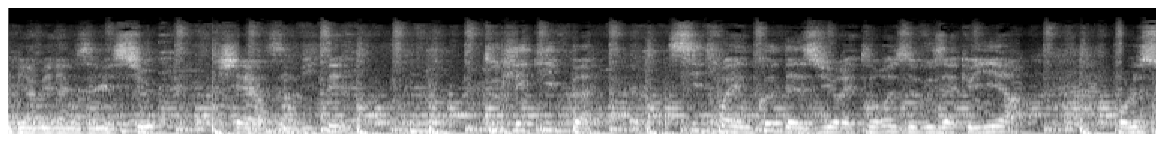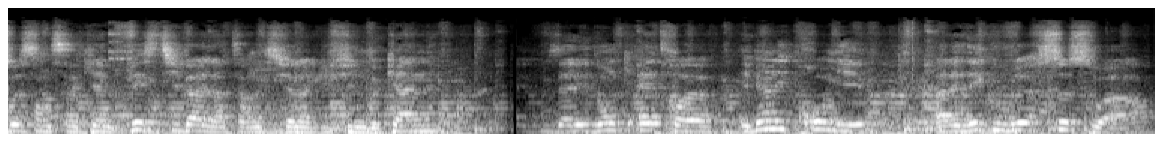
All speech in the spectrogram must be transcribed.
Eh bien, mesdames et messieurs, chers invités, toute l'équipe Citoyenne Côte d'Azur est heureuse de vous accueillir pour le 65e Festival international du film de Cannes. Vous allez donc être euh, eh bien, les premiers à la découvrir ce soir.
